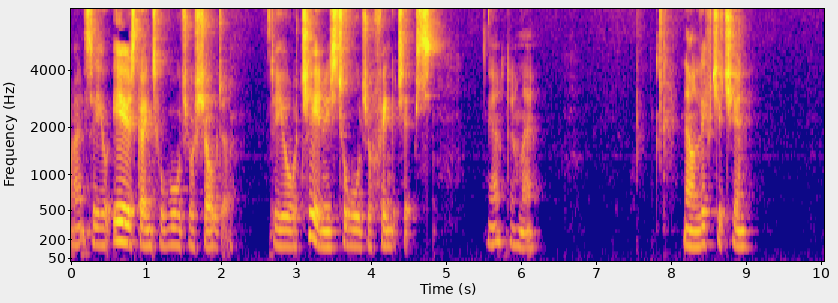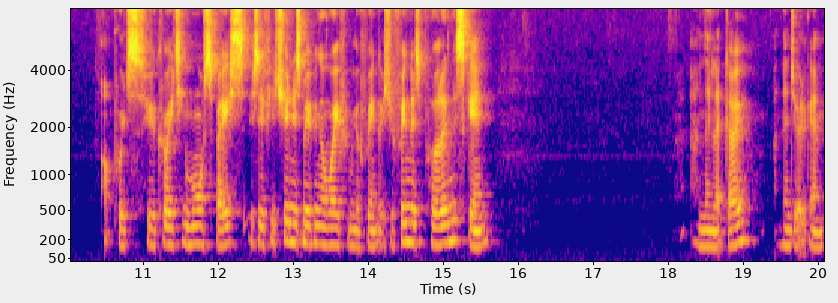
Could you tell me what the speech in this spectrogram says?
Right, so your ear is going towards your shoulder. So your chin is towards your fingertips. Yeah, down there. Now lift your chin upwards, so you're creating more space, as if your chin is moving away from your fingers. Your fingers are pulling the skin, and then let go, and then do it again.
